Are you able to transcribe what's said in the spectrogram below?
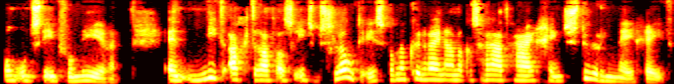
om ons te informeren. En niet achteraf als er iets besloten is, want dan kunnen wij namelijk als raad haar geen sturing meegeven.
